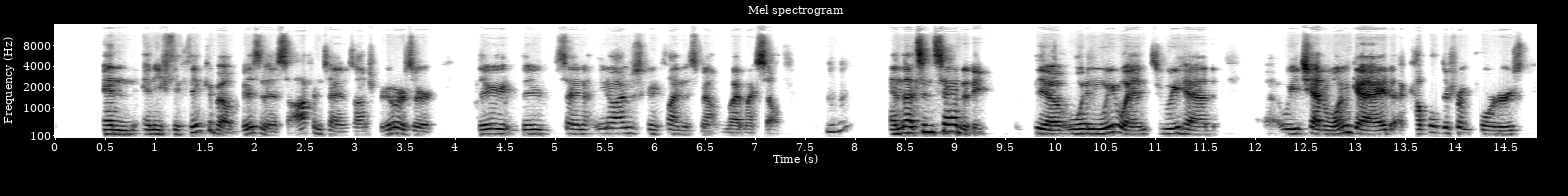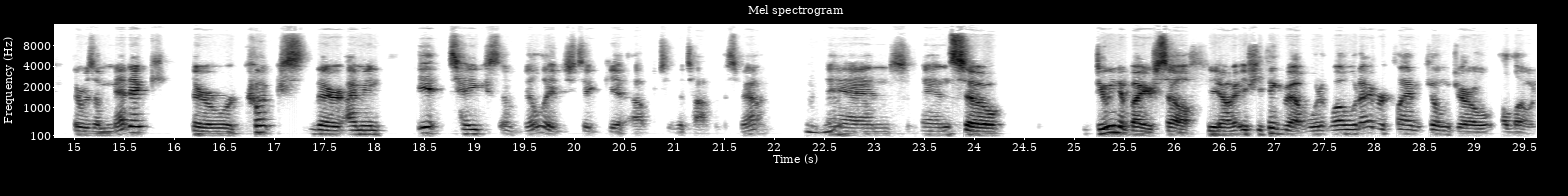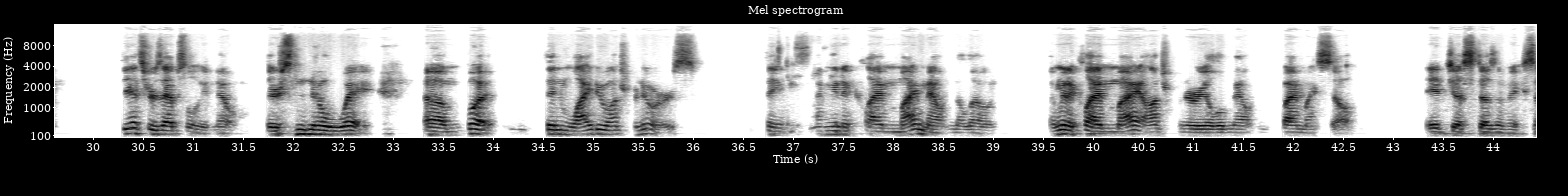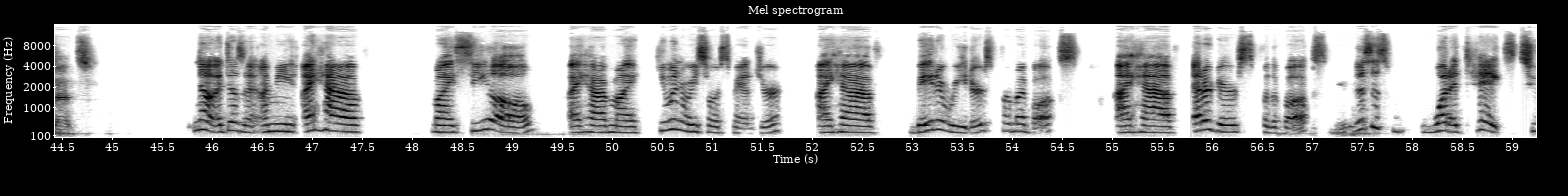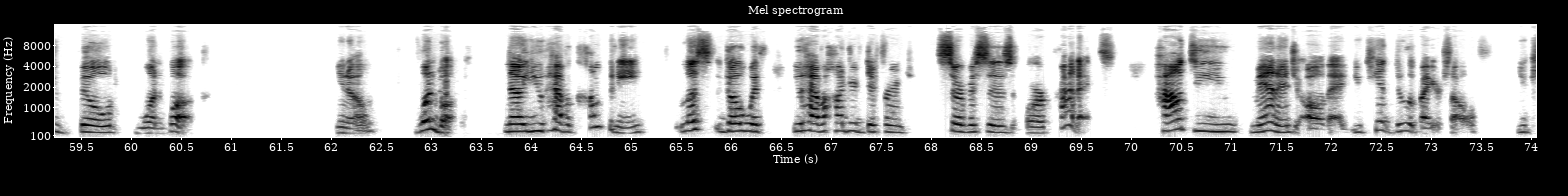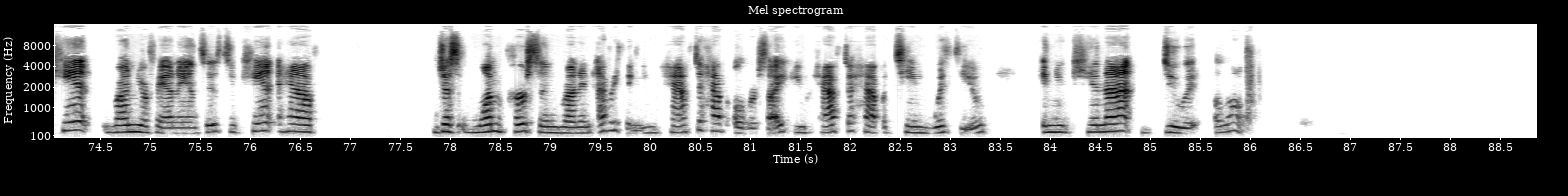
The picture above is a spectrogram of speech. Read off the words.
And and if you think about business, oftentimes entrepreneurs are they're they're saying, you know, I'm just going to climb this mountain by myself, mm-hmm. and that's insanity you know, when we went, we had uh, we each had one guide, a couple different porters. There was a medic, there were cooks there i mean it takes a village to get up to the top of this mountain Mhm. and and so doing it by yourself you know if you think about would, well would i ever climb kilimanjaro alone? The answer is absolutely no. There's no way. Um, but then why do entrepreneurs think i'm going to climb my mountain alone? I'm going to climb my entrepreneurial mountain by myself. It just doesn't make sense. No, it doesn't. I mean, I have my CEO, I have my human resource manager, I have beta readers for my books, I have editors for the books. This is what it takes to build one book. You know, one book. Now you have a company, let's go with you have a hundred different services or products. How do you manage all that? You can't do it by yourself. You can't run your finances. You can't have just one person running everything. You have to have oversight. You have to have a team with you, and you cannot do it alone.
